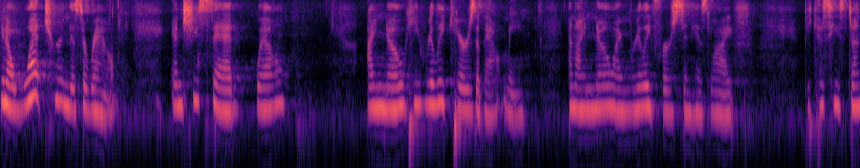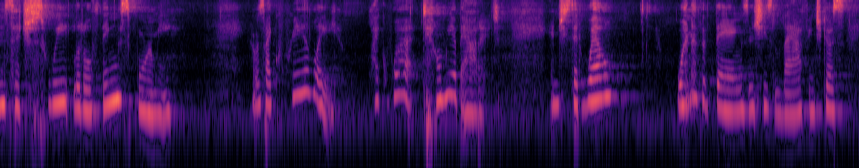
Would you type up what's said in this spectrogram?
You know, what turned this around? And she said, Well, I know he really cares about me. And I know I'm really first in his life because he's done such sweet little things for me. I was like, Really? Like what? Tell me about it. And she said, Well, one of the things, and she's laughing, she goes,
